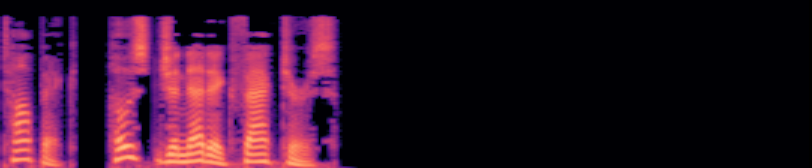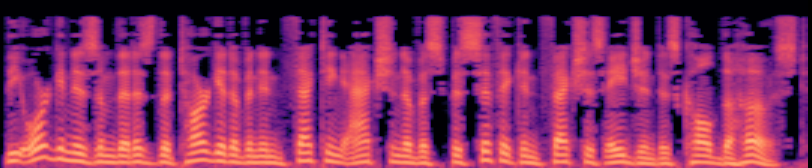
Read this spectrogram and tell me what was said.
Topic: Host genetic factors. The organism that is the target of an infecting action of a specific infectious agent is called the host.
